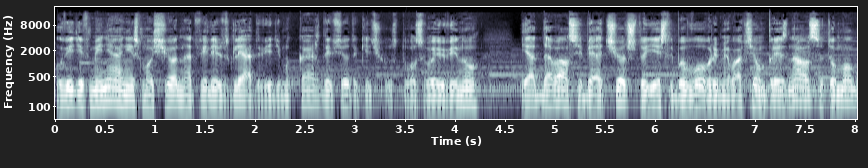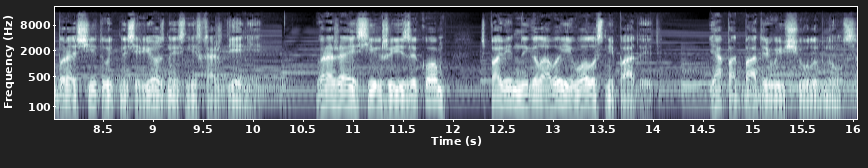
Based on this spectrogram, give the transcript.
Увидев меня, они смущенно отвели взгляд. Видимо, каждый все-таки чувствовал свою вину И отдавал себе отчет, что если бы вовремя во всем признался То мог бы рассчитывать на серьезное снисхождение. Выражаясь их же языком С повинной головы и волос не падает. Я подбадривающе улыбнулся.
